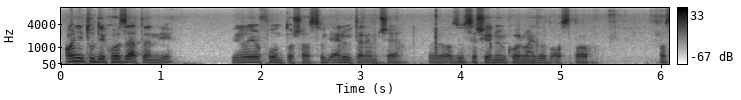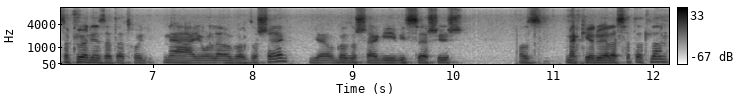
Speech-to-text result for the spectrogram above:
annyit tudnék hozzátenni, nagyon fontos az, hogy előteremtse az összes ilyen önkormányzat azt a, azt a környezetet, hogy ne álljon le a gazdaság. Ugye a gazdasági visszaesés az megkérdőjelezhetetlen,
